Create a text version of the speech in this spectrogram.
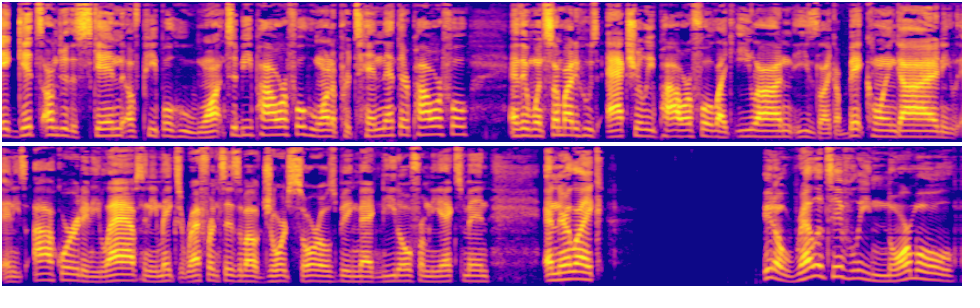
it gets under the skin of people who want to be powerful, who want to pretend that they're powerful. And then when somebody who's actually powerful, like Elon, he's like a Bitcoin guy and, he, and he's awkward and he laughs and he makes references about George Soros being Magneto from the X Men. And they're like, you know, relatively normal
